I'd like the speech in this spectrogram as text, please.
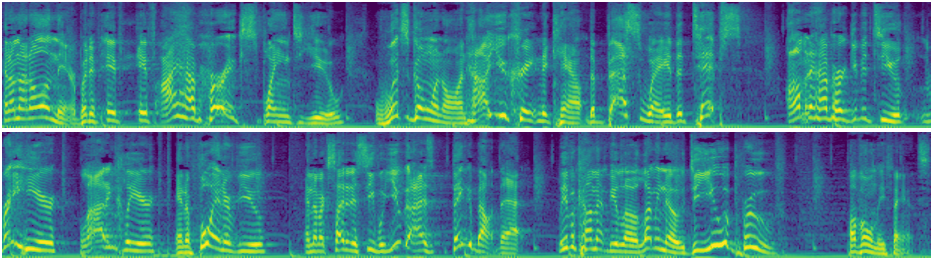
and I'm not on there. But if if if I have her explain to you what's going on, how you create an account, the best way, the tips, I'm gonna have her give it to you right here, loud and clear, in a full interview. And I'm excited to see what you guys think about that. Leave a comment below. Let me know. Do you approve of OnlyFans?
